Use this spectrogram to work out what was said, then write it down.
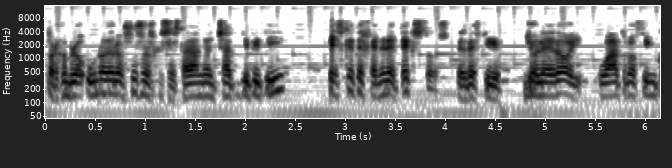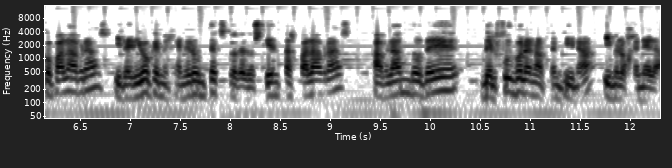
Por ejemplo, uno de los usos que se está dando en ChatGPT es que te genere textos. Es decir, yo le doy cuatro o cinco palabras y le digo que me genere un texto de 200 palabras hablando de, del fútbol en Argentina y me lo genera.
